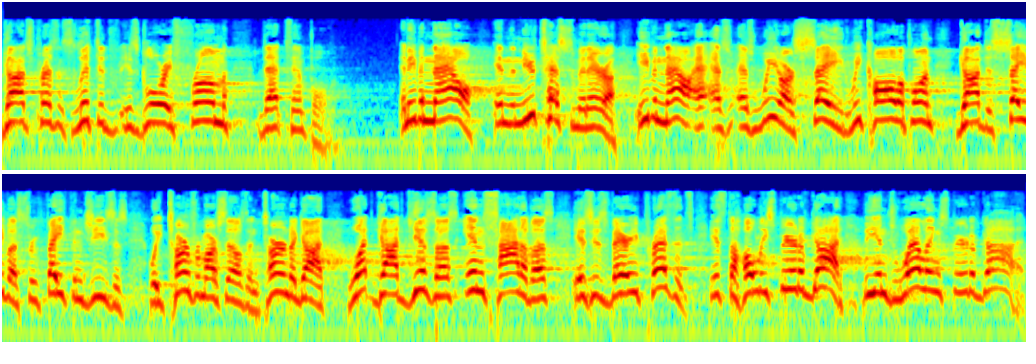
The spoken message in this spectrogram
God's presence lifted His glory from that temple. And even now, in the New Testament era, even now, as, as we are saved, we call upon God to save us through faith in Jesus. We turn from ourselves and turn to God. What God gives us inside of us is His very presence. It's the Holy Spirit of God, the indwelling Spirit of God.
